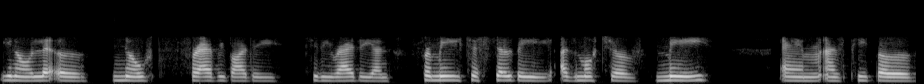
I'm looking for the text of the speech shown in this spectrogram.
you know, little notes for everybody to be ready and for me to still be as much of me um, as people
